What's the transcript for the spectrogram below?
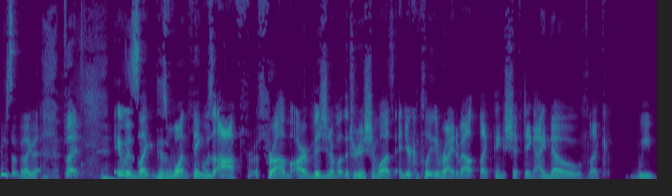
or something like that. But it was like this one thing was off from our vision of what the tradition was, and you're completely right about like things shifting. I know, like we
